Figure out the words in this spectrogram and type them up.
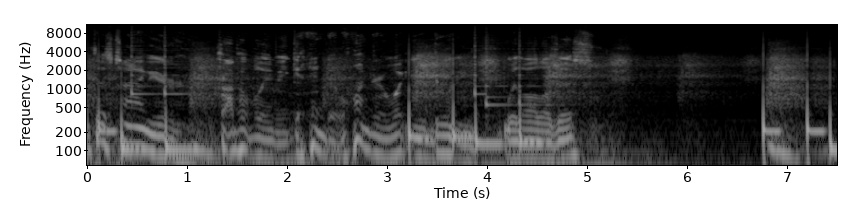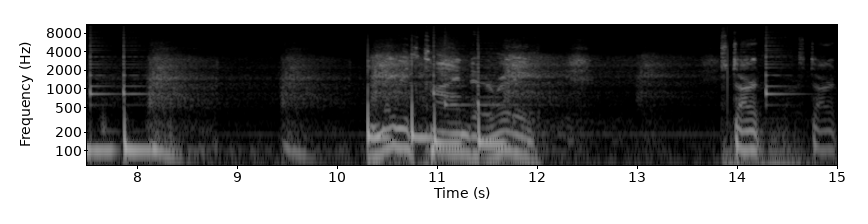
About this time, you're probably beginning to wonder what you're doing with all of this. Maybe it's time to really start, start,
